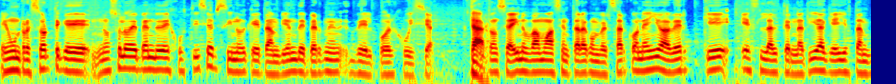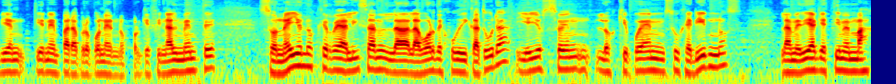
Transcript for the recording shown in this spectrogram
es un resorte que no solo depende de justicia, sino que también depende del Poder Judicial. Entonces ahí nos vamos a sentar a conversar con ellos a ver qué es la alternativa que ellos también tienen para proponernos, porque finalmente son ellos los que realizan la labor de judicatura y ellos son los que pueden sugerirnos la medida que estimen más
